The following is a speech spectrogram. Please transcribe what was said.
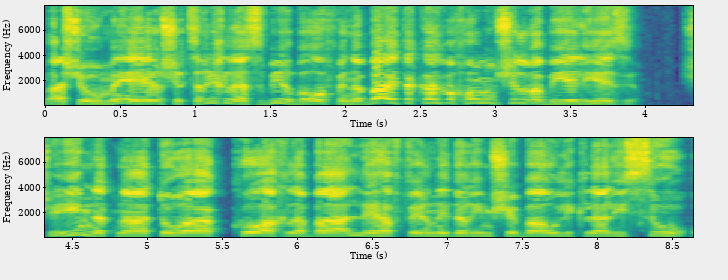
מה שאומר שצריך להסביר באופן הבא את הקל וחומר של רבי אליעזר. שאם נתנה התורה כוח לבעל להפר נדרים שבאו לכלל איסור,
